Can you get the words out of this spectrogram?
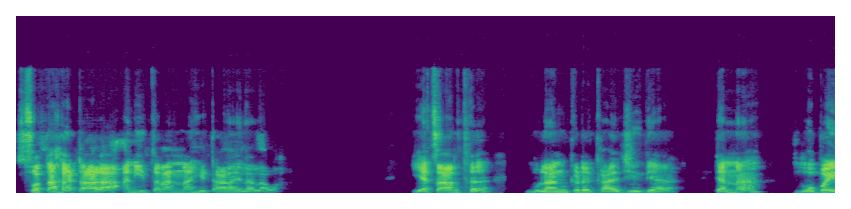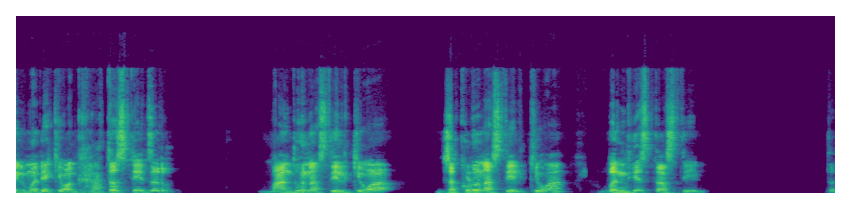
स्वतः टाळा आणि इतरांनाही टाळायला लावा. याचा अर्थ मुलांकडे काळजी द्या. त्यांना मोबाईलमध्ये किंवा घरातच ते जर बांधून असतील किंवा जखडून असतील किंवा बंदिस्त असतील तर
